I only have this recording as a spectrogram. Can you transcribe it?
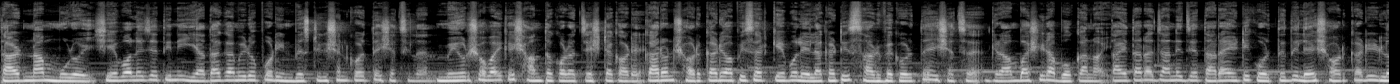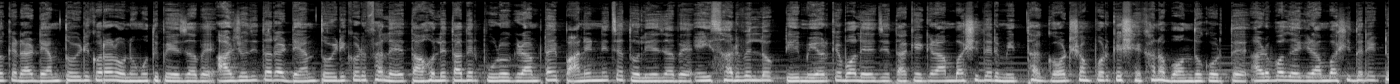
তার নাম মুরই। সে বলে যে তিনি ইয়াদাগামির ওপর ইনভেস্টিগেশন করতে এসেছিলেন। মেয়র সবাইকে শান্ত করার চেষ্টা করে, কারণ সরকারি অফিসার কেবল এলাকাটি সার্ভে করতে এসেছে। গ্রামবাসীরা বোকা নয়, তাই তারা জানে যে তারা এটি করতে দিলে সরকারি লোকেরা ড্যাম তৈরি করার অনুমতি পেয়ে যাবে। আর যদি তারা ড্যাম তৈরি করে ফেলে, তাহলে তাদের পুরো গ্রামটাই পানির নিচে তলিয়ে যাবে। এই সার্ভের লোকটি মেয়রকে বলে যে তাকে গ্রামবাসীদের মিথ্যা গড সম্পর্কে শেখানো বন্ধ করতে আর বলে গ্রামবাসীদের একটু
